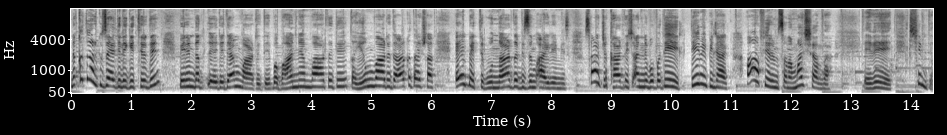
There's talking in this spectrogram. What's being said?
Ne kadar güzel dile getirdin. Benim de e, dedem var dedi, babaannem var dedi, dayım var dedi arkadaşlar. Elbette bunlar da bizim ailemiz. Sadece kardeş, anne, baba değil. Değil mi Bilal? Aferin sana maşallah. Evet. Şimdi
